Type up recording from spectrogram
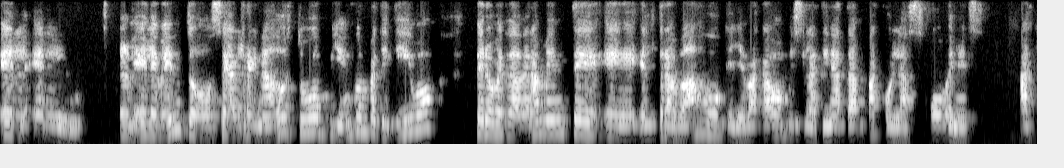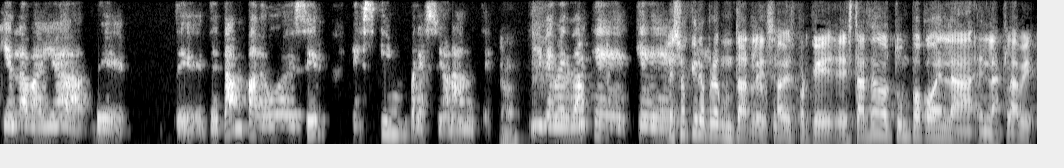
el, el, el, evento, o sea, el reinado estuvo bien competitivo pero verdaderamente eh, el trabajo que lleva a cabo Miss Latina Tampa con las jóvenes aquí en la bahía de, Tampa, debo decir, es impresionante. Y de verdad que, Eso quiero preguntarle, ¿sabes? Porque estás dando tú un poco en la, en la clave.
